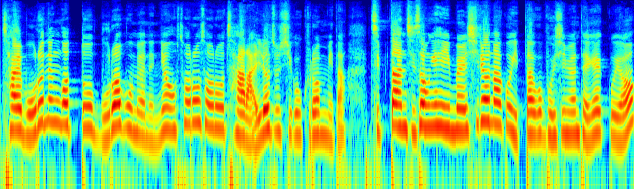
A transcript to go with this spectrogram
잘 모르는 것도 물어보면은요. 서로서로 잘 알려주시고 그럽니다. 집단 지성의 힘을 실현하고 있다고 보시면 되겠고요.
